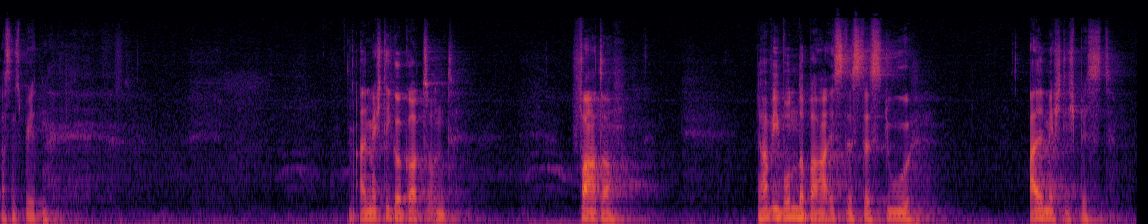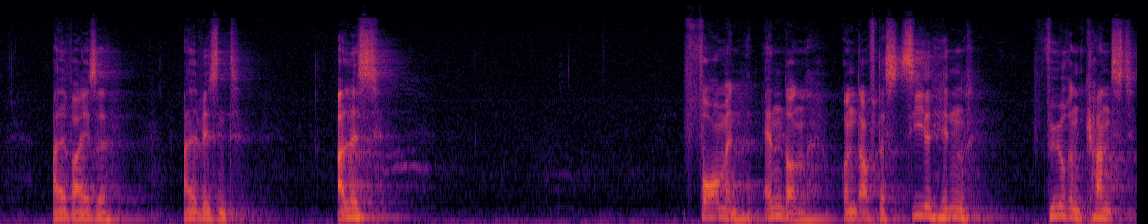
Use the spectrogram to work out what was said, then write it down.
Lass uns beten. Allmächtiger Gott und Vater, ja, wie wunderbar ist es, dass du allmächtig bist, allweise, allwissend, alles formen, ändern und auf das Ziel hin führen kannst,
